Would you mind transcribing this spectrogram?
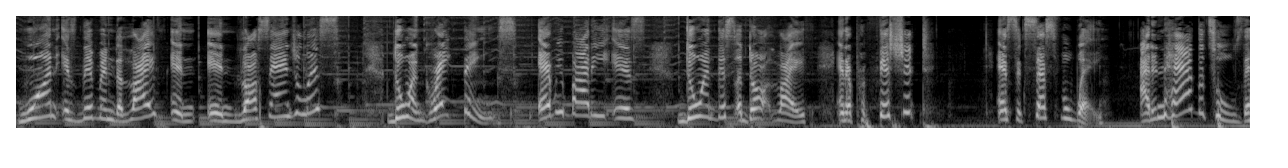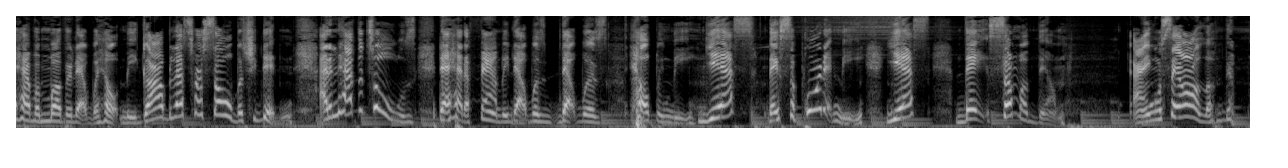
One is living the life in, in Los Angeles, doing great things. Everybody is doing this adult life in a proficient and successful way. I didn't have the tools to have a mother that would help me. God bless her soul, but she didn't. I didn't have the tools that had a family that was that was helping me. Yes, they supported me. Yes, they some of them. I ain't gonna say all of them.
